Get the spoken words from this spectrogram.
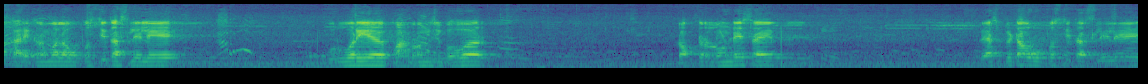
कार्यक्रमाला उपस्थित असलेले गुरुवर्य पांडुरंगजी भोवर डॉक्टर लोंडे साहेब व्यासपीठावर उपस्थित असलेले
